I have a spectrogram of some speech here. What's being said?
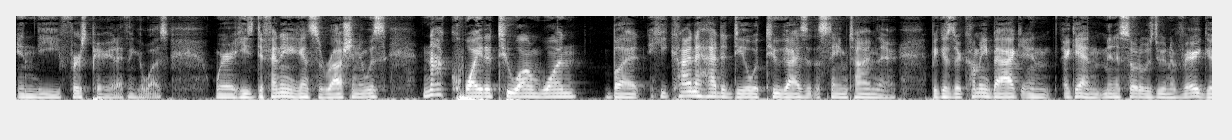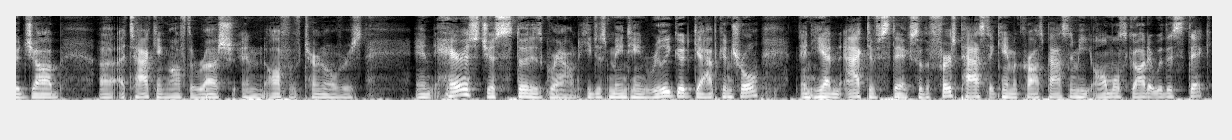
in the first period, I think it was, where he's defending against the rush, and it was not quite a two on one, but he kind of had to deal with two guys at the same time there because they're coming back. And again, Minnesota was doing a very good job uh, attacking off the rush and off of turnovers. And Harris just stood his ground. He just maintained really good gap control and he had an active stick. So the first pass that came across past him, he almost got it with his stick.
